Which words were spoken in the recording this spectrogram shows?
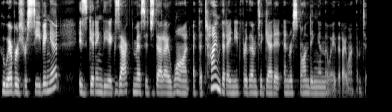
whoever's receiving it is getting the exact message that I want at the time that I need for them to get it and responding in the way that I want them to.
